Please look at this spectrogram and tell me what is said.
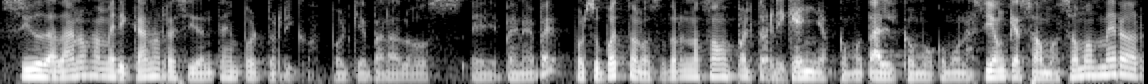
ciudadanos americanos residentes en Puerto Rico. Porque para los eh, PNP, por supuesto, nosotros no somos puertorriqueños como tal, como, como nación que somos. Somos meros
